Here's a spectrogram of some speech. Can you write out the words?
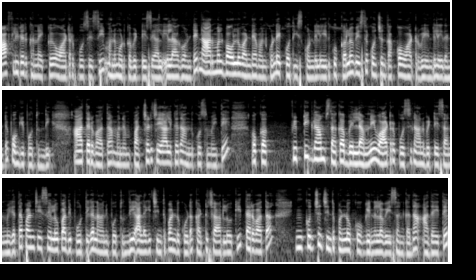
హాఫ్ లీటర్ కన్నా ఎక్కువ వాటర్ పోసేసి మనం ఉడకబెట్టేసేయాలి. ఎలాగో అంటే నార్మల్ బౌల్లో వండామనుకుంటే ఎక్కువ తీసుకోండి. లేదు కుక్కర్లో వేస్తే కొంచెం తక్కువ వాటర్ వేయండి లేదంటే పొంగిపోతుంది. ఆ తర్వాత మనం పచ్చడి చేయాలి కదా అందుకోసం అయితే ఒక ఫిఫ్టీ గ్రామ్స్ దాకా బెల్లంని వాటర్ పోసి నానబెట్టేశాను. మిగతా పని చేసేలోపు అది పూర్తిగా నానిపోతుంది. అలాగే చింతపండు కూడా కట్టు చారులోకి తర్వాత ఇంకొంచెం చింతపండు ఒక్కో గిన్నెలో వేసాను కదా అదైతే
